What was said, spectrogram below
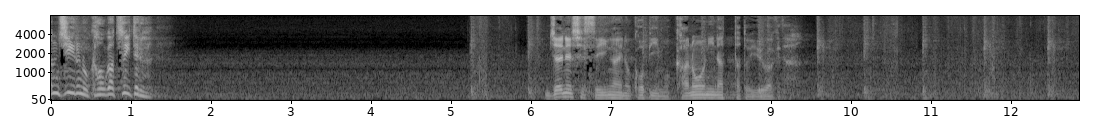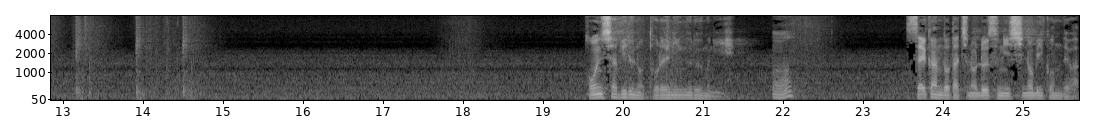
アンジールの顔がついてる。ジェネシス以外のコピーも可能になったというわけだ。本社ビルのトレーニングルームにん？セカンドたちの留守に忍び込んでは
